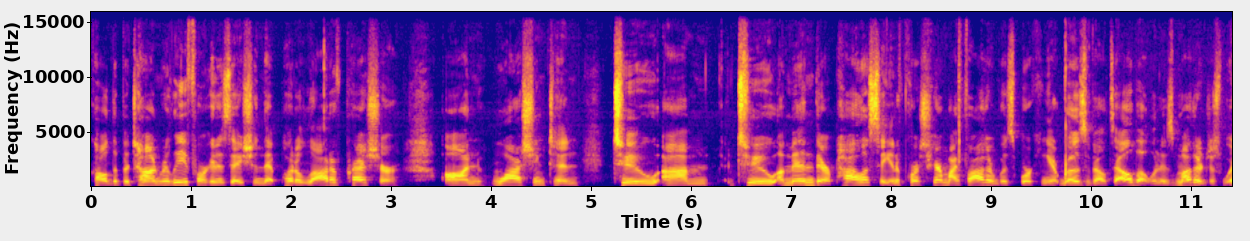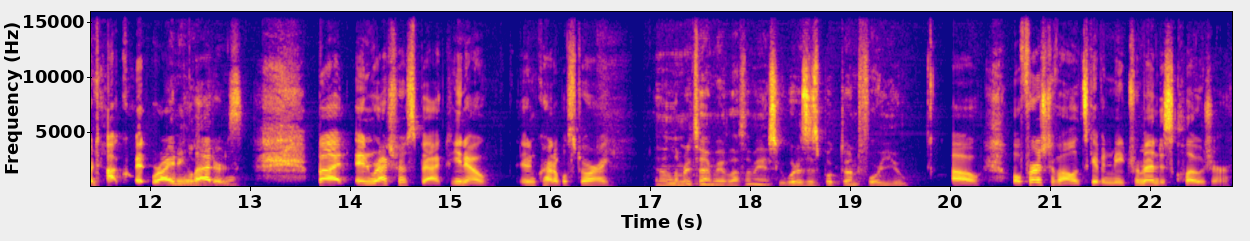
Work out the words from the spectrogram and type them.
called the Bataan Relief Organization that put a lot of pressure on Washington to um, to amend their policy. And of course, here my father was working at Roosevelt's elbow, and his mother just would not quit writing letters. But in retrospect, you know, incredible story. In the limited time we have left, let me ask you, what has this book done for you? Oh, well, first of all, it's given me tremendous closure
